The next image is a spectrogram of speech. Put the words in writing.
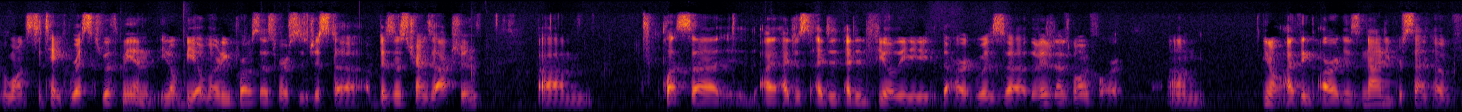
who wants to take risks with me, and you know, be a learning process versus just a, a business transaction. Um, plus, uh, I, I, just I did I didn't feel the the art was uh, the vision I was going for. You know, I think art is ninety percent of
